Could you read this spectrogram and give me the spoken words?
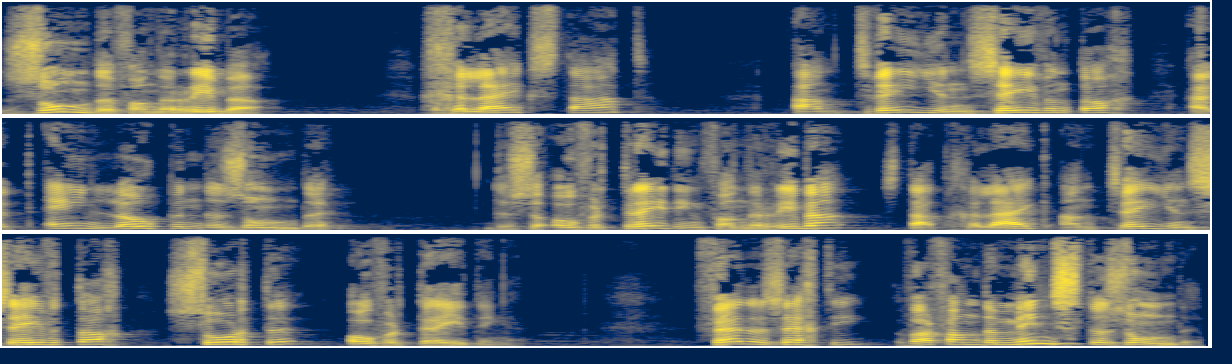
zonde van de riba gelijk staat aan 72 uiteenlopende zonden. Dus de overtreding van de riba staat gelijk aan 72 soorten overtredingen. Verder zegt hij, waarvan de minste zonde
